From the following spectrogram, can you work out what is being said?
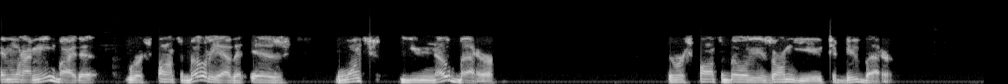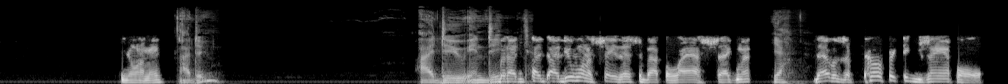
And what I mean by the responsibility of it is once you know better, the responsibility is on you to do better. You know what I mean? I do. I do indeed. But I, I, I do want to say this about the last segment. Yeah. That was a perfect example.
